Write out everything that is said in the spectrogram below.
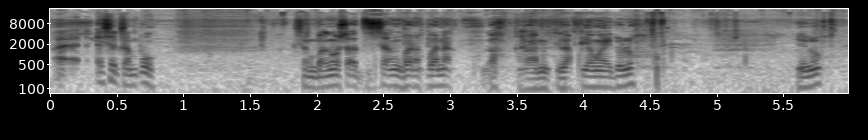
ay, isang sampu. Isang bangos at isang banak-banak. Ah, maraming tilapia mga idol. Oh. Yan o.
